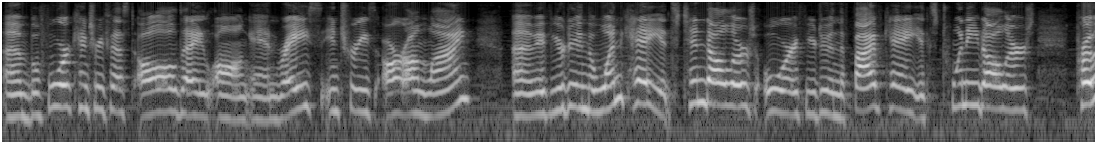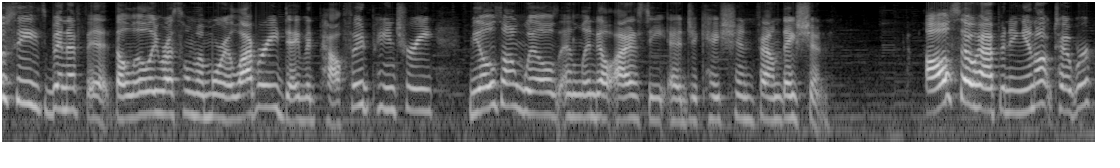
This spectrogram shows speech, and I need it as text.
um, before Country Fest all day long, and race entries are online. Um, if you're doing the 1K, it's $10, or if you're doing the 5K, it's $20. Proceeds benefit the Lillie Russell Memorial Library, David Powell Food Pantry, Meals on Wheels, and Lindale ISD Education Foundation. Also happening in October,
